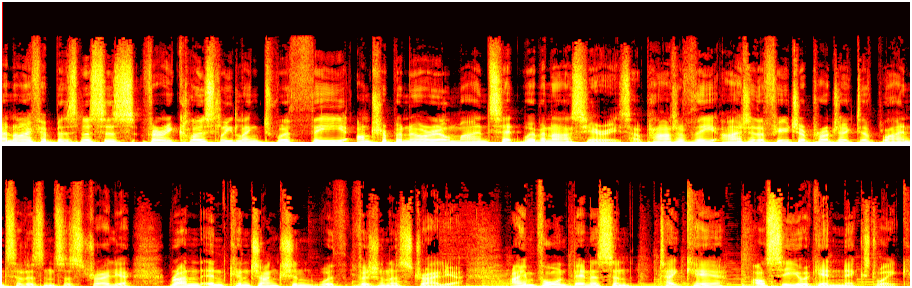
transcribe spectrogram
An Eye for Business is very closely linked with the Entrepreneurial Mindset webinar series, a part of the Eye to the Future project of Blind Citizens Australia, run in conjunction with Vision Australia. I'm Vaughan Bennison. Take care. I'll see you again next week.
